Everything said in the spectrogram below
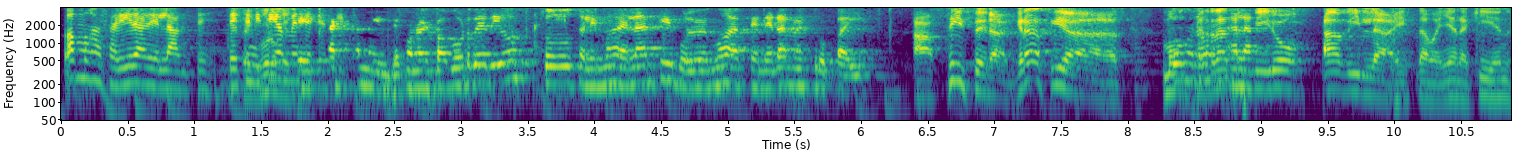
vamos a salir adelante. Definitivamente que sí. Exactamente. Con el favor de Dios, todos salimos adelante y volvemos a tener a nuestro país. Así será. Gracias, la- Miró Ávila, esta mañana aquí en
